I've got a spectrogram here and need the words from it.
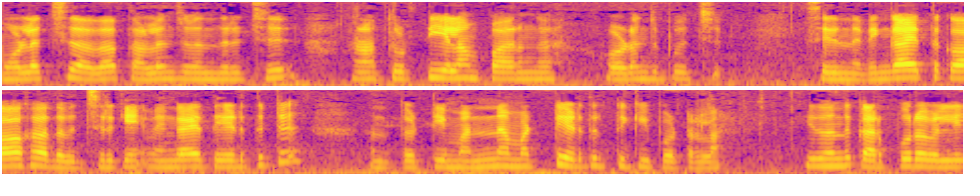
முளைச்சி அதான் தளைஞ்சு வந்துருச்சு. ஆனால் தொட்டியெல்லாம் பாருங்க உடஞ்சி போச்சு. சரி இந்த வெங்காயத்துக்காக அதை வச்சுருக்கேன். வெங்காயத்தை எடுத்துட்டு அந்த தொட்டி மண்ணை மட்டும் எடுத்துட்டு தூக்கி போட்டுடலாம் இது வந்து கற்பூரவல்லி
